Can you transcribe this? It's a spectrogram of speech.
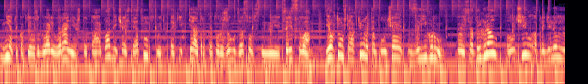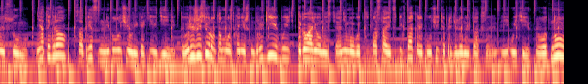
нету, как я уже говорил ранее, что окладной части отсутствует в таких театрах, которые живут за собственные средства. Дело в том, что актеры там получают за игру. То есть отыграл, получил определенную сумму. Не отыграл, соответственно, не получил никаких денег. То у режиссеров там может, конечно, другие быть договоренности. Они могут поставить спектакль и получить определенную таксу и уйти. Вот. Но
